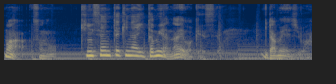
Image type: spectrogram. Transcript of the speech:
まあその金銭的な痛みはないわけですよダメージは。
